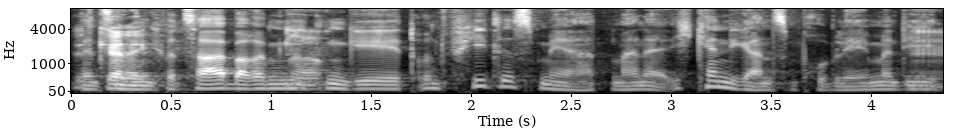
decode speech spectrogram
wenn es um bezahlbare Mieten ja. geht und vieles mehr hat meine, ich kenne die ganzen Probleme, die mhm.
